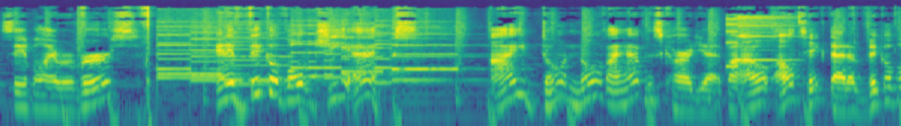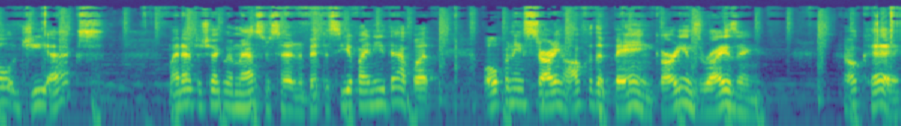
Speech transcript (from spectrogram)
Sableye Reverse, and a Vikavolt GX. I don't know if I have this card yet, but I'll, I'll take that, a Vikavolt GX. Might have to check my master set in a bit to see if I need that, but opening starting off with a bang. Guardians Rising. Okay.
